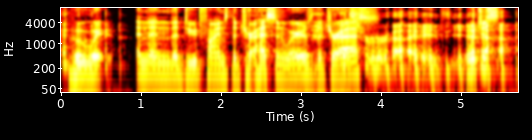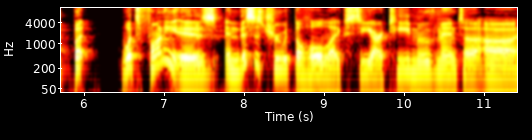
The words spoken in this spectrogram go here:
yeah. who and then the dude finds the dress and wears the dress That's right. which is but what's funny is and this is true with the whole like crt movement uh, uh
